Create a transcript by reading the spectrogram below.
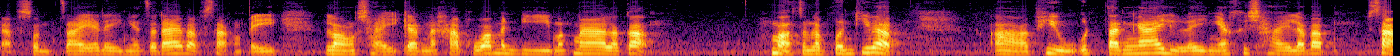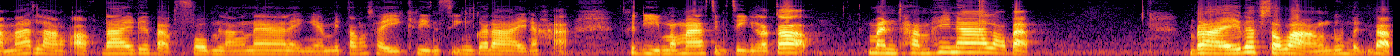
แบบสนใจอะไรเงี้ยจะได้แบบสั่งไปลองใช้กันนะคะ เพราะว่ามันดีมากๆ แล้วก็เหมาะสำหรับคนที่แบบผิวอุดตันง่ายหรืออะไรอย่างเงี้ยคือใช้แล้วแบบ สามารถล้างออกได้ด้วยแบบโฟมล้างหน้าอะไรเงี้ยไม่ต้องใช้คลีนซิ่งก็ได้นะคะ คือดีมากๆจริง ๆ แล้วก็มันทำให้หน้าเราแบบไบรท์แบบสว่างดูเหมือนแบบ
